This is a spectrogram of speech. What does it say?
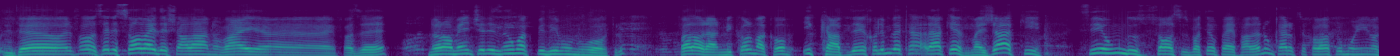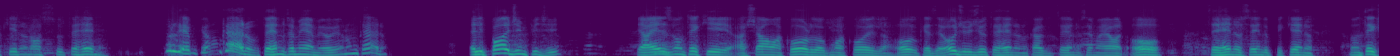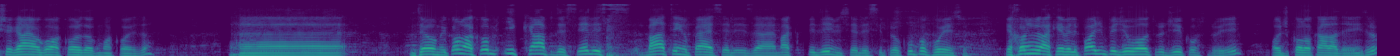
então, ele falou, se ele só vai deixar lá, não vai é, fazer, normalmente eles não pedim um no outro. Fala, orar, mikol makom, cholim lekev. Mas já aqui, se um dos sócios bater o pé e fala, eu não quero que você coloque o um moinho aqui no nosso terreno. Por quê? Porque eu não quero. O terreno também é meu, eu não quero. Ele pode impedir. E aí eles vão ter que achar um acordo, alguma coisa. Ou, quer dizer, ou dividir o terreno, no caso do terreno ser maior, ou terreno sendo pequeno, vão ter que chegar em algum acordo, alguma coisa. Uh, então, Mikom como e capte, se eles batem o pé, se eles uh, se eles se preocupam com isso, ele pode impedir o outro de construir, ou de colocar lá dentro,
